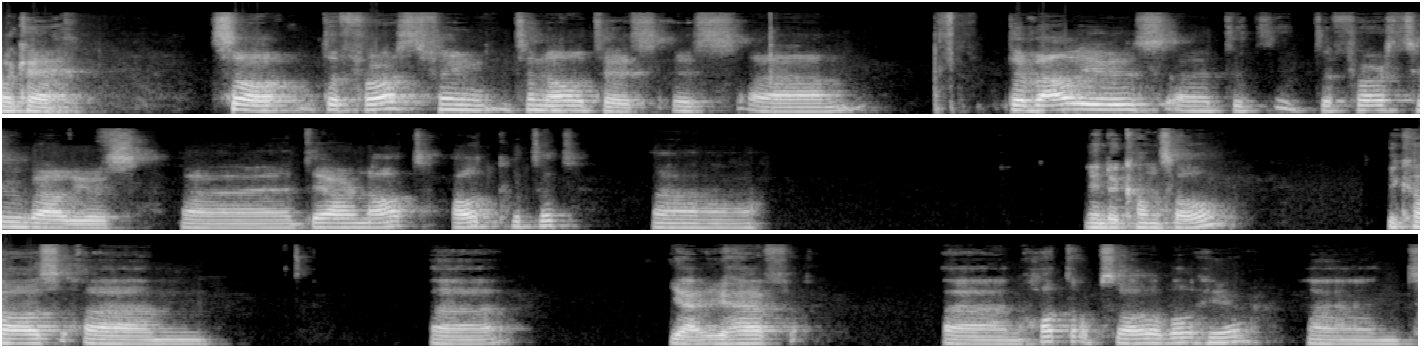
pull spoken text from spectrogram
Okay. So the first thing to notice is um, the values, uh, the, the, first two values, uh, they are not outputted uh, in the console because, um, uh, yeah, you have a hot observable here and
